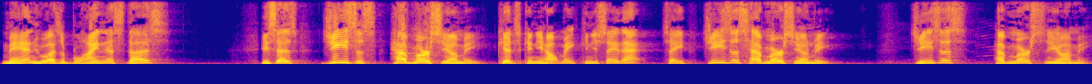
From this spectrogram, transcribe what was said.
man who has a blindness does? He says, "Jesus, have mercy on me." Kids, can you help me? Can you say that? Say, "Jesus, have mercy on me." Jesus, have mercy on me.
